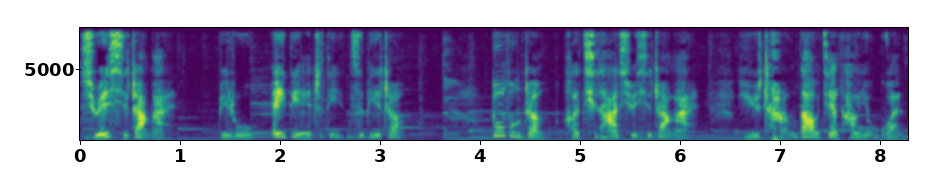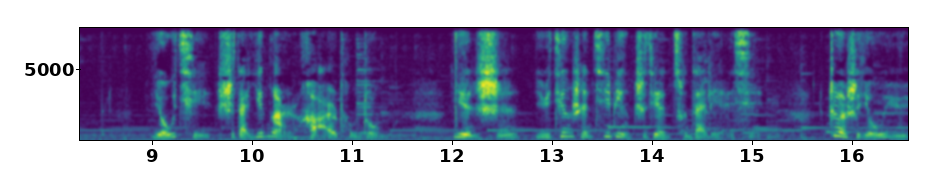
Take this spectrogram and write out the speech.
学习障碍。比如 ADHD 自闭症、多动症和其他学习障碍与肠道健康有关，尤其是在婴儿和儿童中，饮食与精神疾病之间存在联系。这是由于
